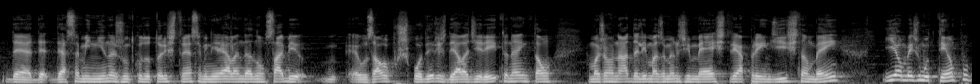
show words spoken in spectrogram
de, de, dessa menina junto com o Doutor Estranho. Essa menina ela ainda não sabe é, usar os poderes dela direito, né? Então é uma jornada ali mais ou menos de mestre e aprendiz também. E ao mesmo tempo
